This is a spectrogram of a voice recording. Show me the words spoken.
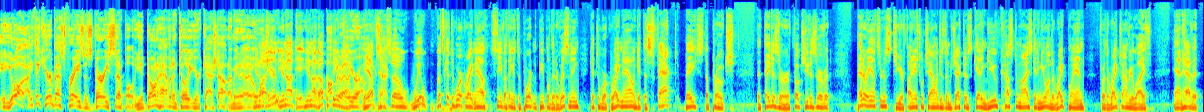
you. all- I think your best phrase is very simple. You don't have it until you're cashed out. I mean, uh, You're not in. You're not. You're not up until, Up you're, until out. you're out. Yep. Exactly. And so we'll let's get to work right now, Steve. I think it's important people that are listening get to work right now and get this fact-based approach that they deserve, folks. You deserve it. Better answers to your financial challenges and objectives, getting you customized, getting you on the right plan for the right time of your life, and have it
